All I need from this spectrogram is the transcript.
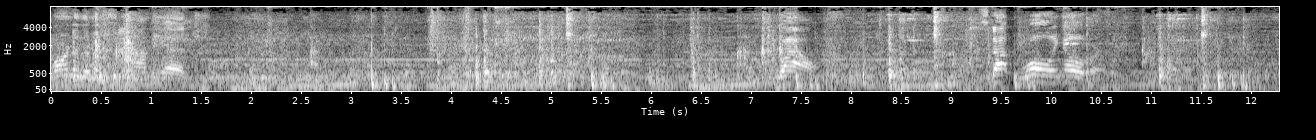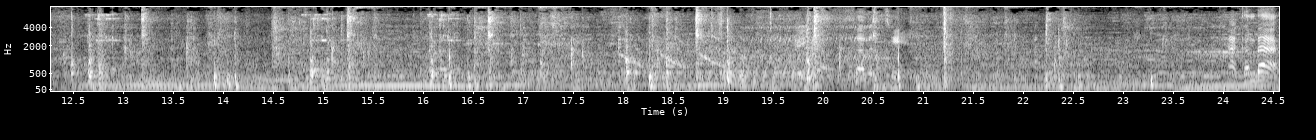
Going to the machine on the edge. Stop rolling over. There you go, 17. Yeah, come back.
